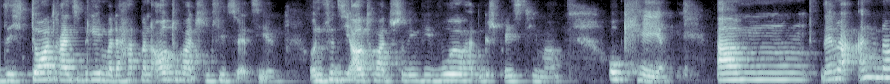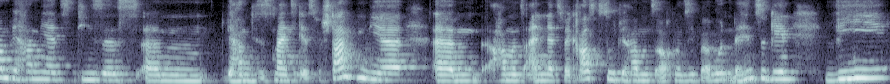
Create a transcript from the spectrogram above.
sich dort reinzubegeben, weil da hat man automatisch schon viel zu erzählen und fühlt sich automatisch schon irgendwie wohl, hat ein Gesprächsthema. Okay, ähm, wenn wir angenommen, wir haben jetzt dieses, ähm, wir haben dieses Mindset jetzt verstanden, wir ähm, haben uns ein Netzwerk rausgesucht, wir haben uns auch quasi überwunden, dahin zu gehen. Wie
